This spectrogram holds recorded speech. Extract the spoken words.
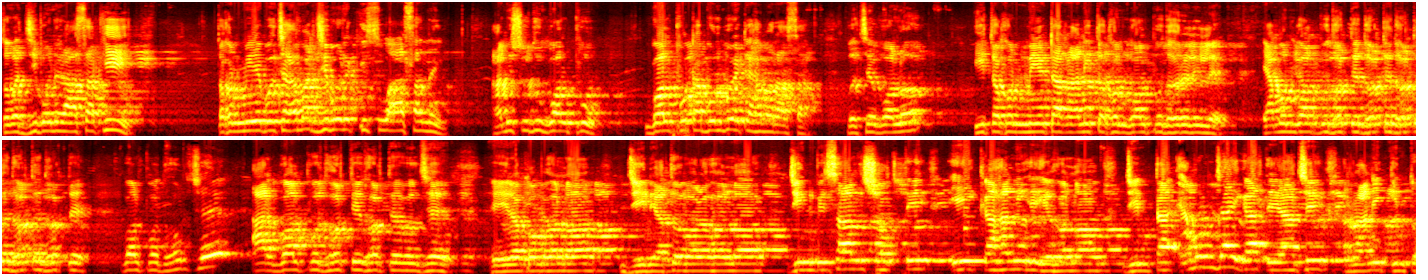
তোমার জীবনের আশা কি? তখন মেয়ে বলছে, আমার জীবনে কিছু আশা নেই। আমি শুধু গল্প। গল্পটা বলব এটা আমার আশা। বলছে, বলো। ই তখন মেয়েটা, রানী তখন গল্প ধরে নিলে। এমন গল্প ধরতে ধরতে ধরতে ধরতে ধরতে গল্প ধরছে। আর গল্প ধরতে ধরতে বলছে, এইরকম হলো, জিন এত বড় হলো, জিন বিশাল শক্তি, এই কাহানি এই হলো, জিনটা এমন জায়গাতে আছে, রানী কিন্তু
